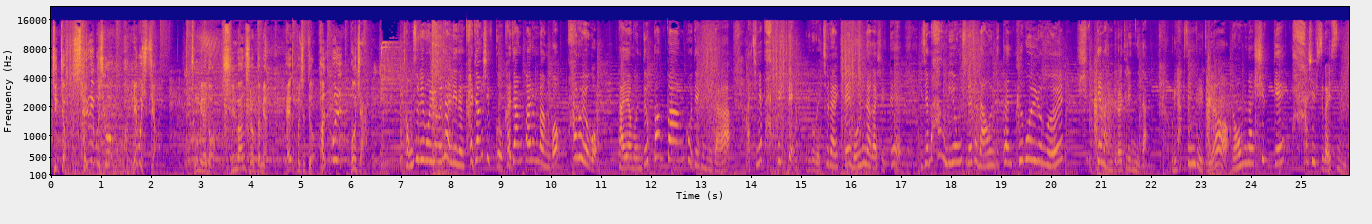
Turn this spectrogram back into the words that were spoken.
직접 사용해 보시고 확인해 보십시오. 조금이라도 실망스럽다면 100% 환불 보장. 정수리 볼륨을 살리는 가장 쉽고 가장 빠른 방법 바로 요거. 다이아몬드 빵 빵 고데기입니다. 아침에 바쁠 때 그리고 외출할 때 모임 나가실 때 이제 막 미용실에서 나온 듯한 그 볼륨을 쉽게 만들어 드립니다. 우리 학생들도요 너무나 쉽게 다 하실 수가 있습니다.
